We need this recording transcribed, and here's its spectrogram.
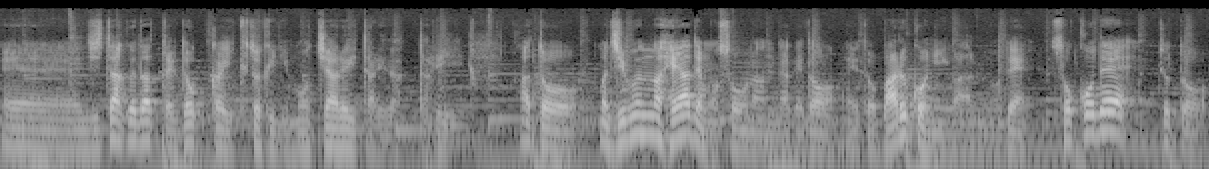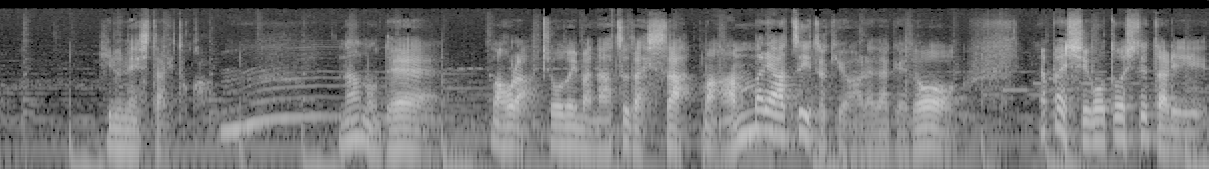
えー自宅だったりどっか行く時に持ち歩いたりだったりあと、まあ、自分の部屋でもそうなんだけど、えー、とバルコニーがあるのでそこでちょっと昼寝したりとか。うんなのでまあほらちょうど今夏だしさ、まあ、あんまり暑い時はあれだけどやっぱり仕事をしてたり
